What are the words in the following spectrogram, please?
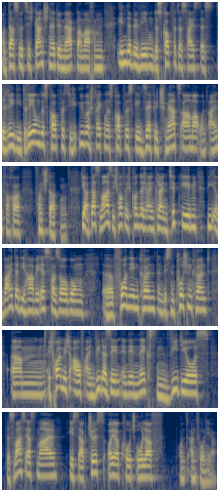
und das wird sich ganz schnell bemerkbar machen in der Bewegung des Kopfes. Das heißt, das Dreh, die Drehung des Kopfes, die Überstreckung des Kopfes geht sehr viel schmerzarmer und einfacher vonstatten. Ja, das war's. Ich hoffe, ich konnte euch einen kleinen Tipp geben, wie ihr weiter die HWS-Versorgung äh, vornehmen könnt, ein bisschen pushen könnt. Ähm, ich freue mich auf ein Wiedersehen in den nächsten Videos. Das war's erstmal. Ich sage Tschüss, euer Coach Olaf und Antonia.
